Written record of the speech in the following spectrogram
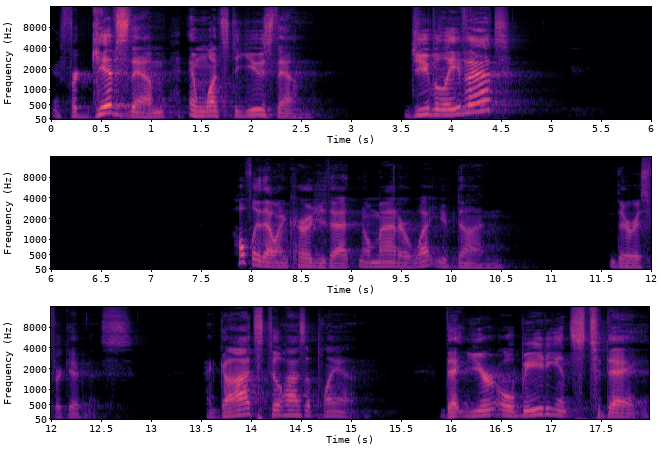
and forgives them and wants to use them. Do you believe that? Hopefully, that will encourage you that no matter what you've done, there is forgiveness. And God still has a plan that your obedience today,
